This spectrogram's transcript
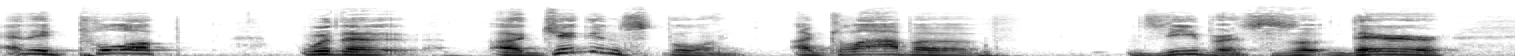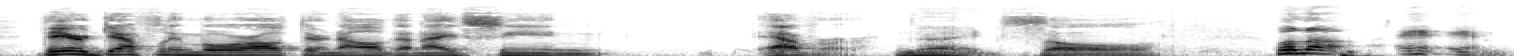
and they'd pull up with a a jigging spoon a glob of zebras. So they're they're definitely more out there now than I've seen ever. Right. So Well, no, and, and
